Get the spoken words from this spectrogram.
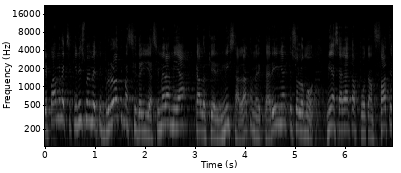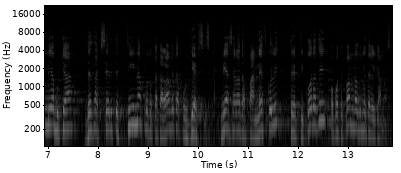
Και πάμε να ξεκινήσουμε με την πρώτη μας συνταγή για σήμερα. Μια καλοκαιρινή σαλάτα με νεκταρίνια και σολομό. Μια σαλάτα που όταν φάτε μια μπουκιά δεν θα ξέρετε τι να πρωτοκαταλάβετε από γεύσεις. Μια σαλάτα πανεύκολη, θρεπτικότατη, οπότε πάμε να δούμε τα υλικά μας.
